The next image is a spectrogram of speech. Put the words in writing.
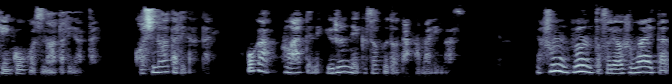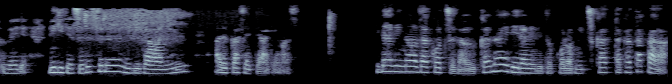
肩甲骨のあたりだったり、腰のあたりだったり、ここがふわってね、緩んでいく速度高まります。ふんふんとそれを踏まえた上で、右手スルスル右側に歩かせてあげます。左の座骨が浮かないでいられるところ見つかった方から、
